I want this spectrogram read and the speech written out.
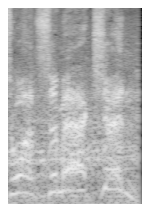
Else want some action?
